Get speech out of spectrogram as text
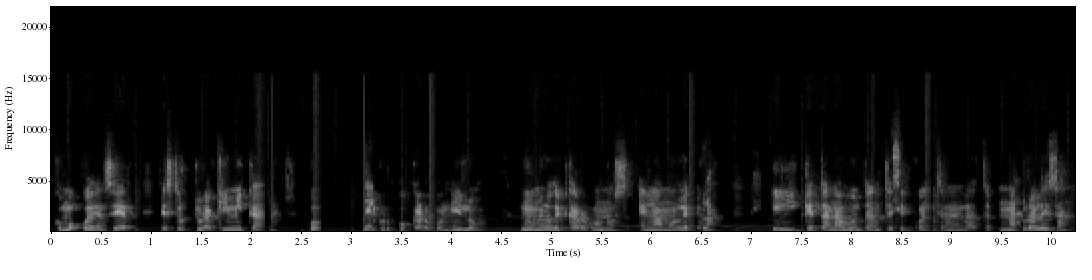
como pueden ser estructura química, el grupo carbonilo, número de carbonos en la molécula y qué tan abundantes se encuentran en la naturaleza.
